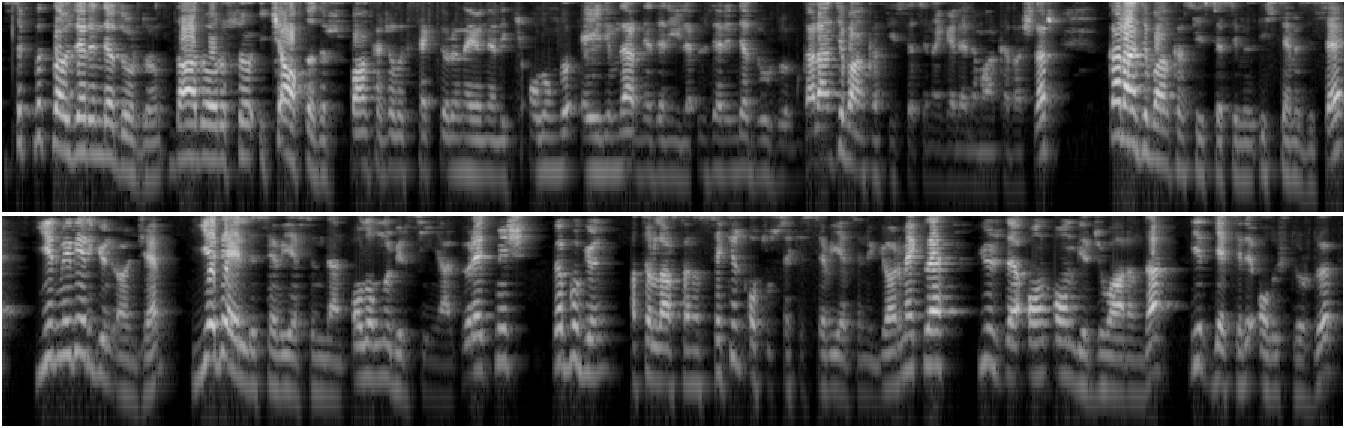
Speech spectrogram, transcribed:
sıklıkla üzerinde durduğum, daha doğrusu iki haftadır bankacılık sektörüne yönelik olumlu eğilimler nedeniyle üzerinde durduğum Garanti Bankası hissesine gelelim arkadaşlar. Garanti Bankası hissesimiz, hissemiz ise 21 gün önce 7.50 seviyesinden olumlu bir sinyal üretmiş ve bugün hatırlarsanız 8.38 seviyesini görmekle %10-11 civarında bir getiri oluşturdu.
